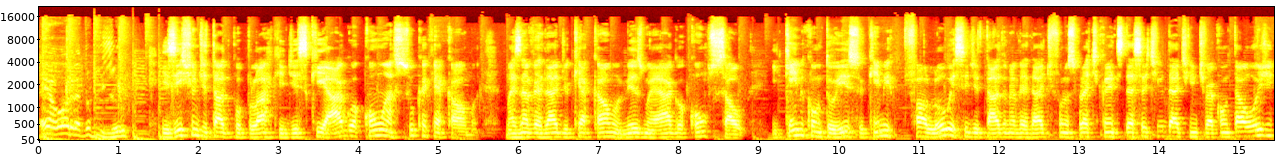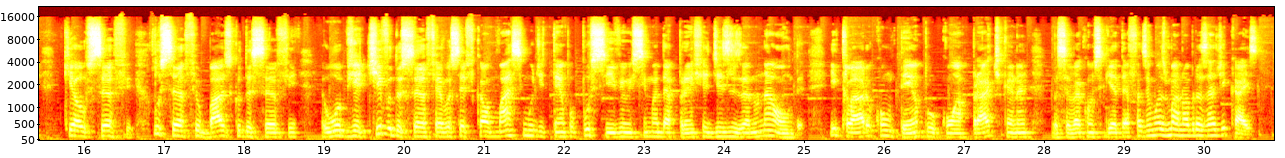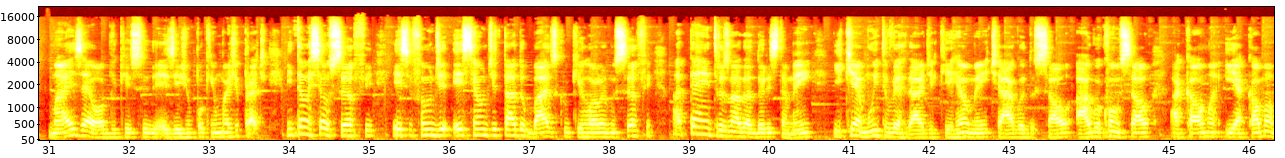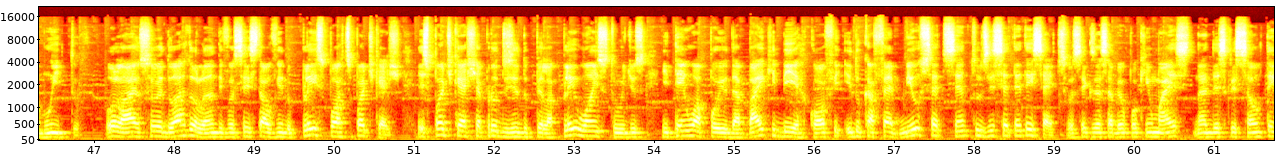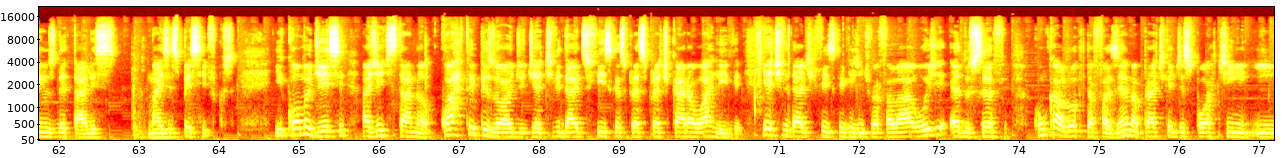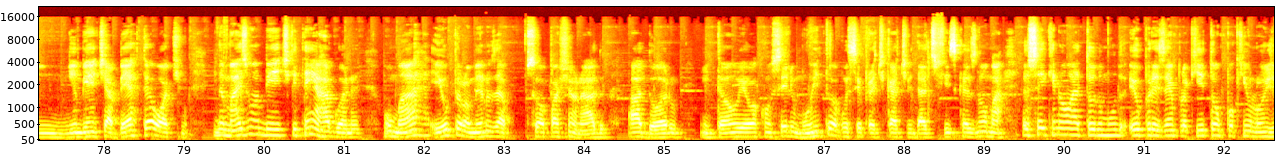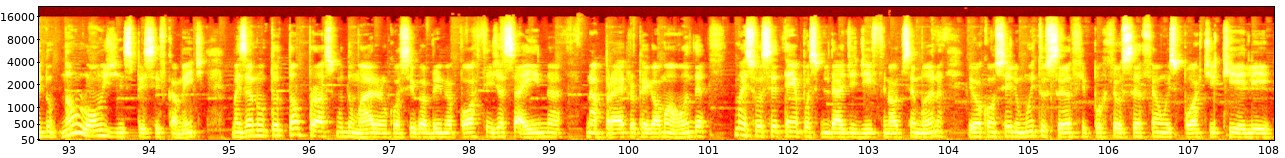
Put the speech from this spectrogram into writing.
É a hora do bizu. Existe um ditado popular que diz que água com açúcar que acalma, mas na verdade o que acalma mesmo é água com sal. E quem me contou isso, quem me falou esse ditado, na verdade, foram os praticantes dessa atividade que a gente vai contar hoje, que é o surf. O surf, o básico do surf, o objetivo do surf é você ficar o máximo de tempo possível em cima da prancha deslizando na onda. E claro, com o tempo, com a prática, né, você vai conseguir até fazer umas manobras radicais mas é óbvio que isso exige um pouquinho mais de prática. Então esse é o surf, esse, foi um, esse é um ditado básico que rola no surf, até entre os nadadores também, e que é muito verdade, que realmente a água do sal, a água com sal acalma e acalma muito. Olá, eu sou Eduardo Holanda e você está ouvindo Play Sports Podcast. Esse podcast é produzido pela Play One Studios e tem o apoio da Bike Beer Coffee e do Café 1777. Se você quiser saber um pouquinho mais, na descrição tem os detalhes mais específicos. E como eu disse, a gente está no quarto episódio de atividades físicas para se praticar ao ar livre. E a atividade física que a gente vai falar hoje é do surf. Com o calor que está fazendo, a prática de esporte em, em ambiente aberto é ótimo. Ainda mais um ambiente que tem água, né? O mar, eu pelo menos sou apaixonado, adoro, então eu aconselho muito a você praticar atividades físicas no mar. Eu sei que não é todo mundo, eu por exemplo aqui estou um pouquinho longe do, não longe especificamente, mas eu não estou tão próximo do mar, eu não consigo abrir minha porta e já sair na, na praia para pegar uma onda mas se você tem a possibilidade de final de semana, eu aconselho muito o surf, porque o surf é um esporte que ele,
